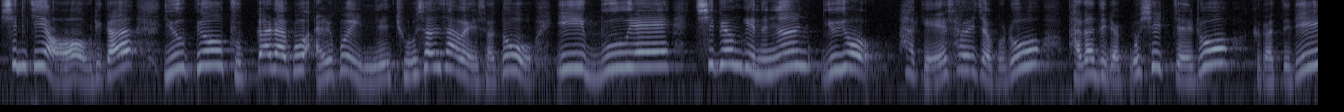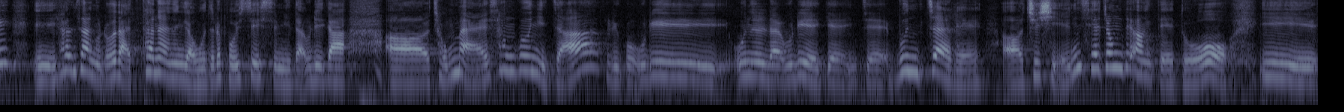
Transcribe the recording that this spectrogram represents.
심지어 우리가 유교 국가라고 알고 있는 조선 사회에서도 이 무의 치병 기능은 유효하게 사회적으로 받아들였고 실제로 그것들이 이 현상으로 나타나는 경우들을 볼 수 있습니다. 우리가 어, 정말 성군이자 그리고 우리 오늘날 우리에게 이제 문자를 어, 주신 세종대왕 때도 이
